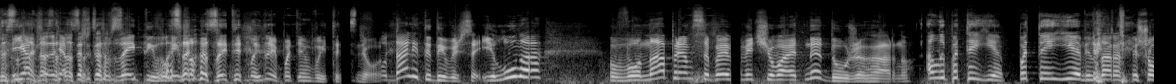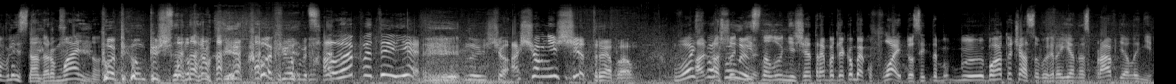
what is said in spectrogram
не з Я б лайна, я б теж сказав зайти в лайно. Зайти в лайно і потім вийти з нього. От далі ти дивишся, і Луна. Вона прям себе відчуває не дуже гарно. Але ПТ є, ПТ є, він зараз пішов в ліс. На нормально. Копіум пішло. Копіум. Але ПТ є. Ну і що? А що мені ще треба? А, Восьма а що хвилина. дійсно Луні ще треба для комбеку? Флайт досить б- багато часу виграє насправді, але ні.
